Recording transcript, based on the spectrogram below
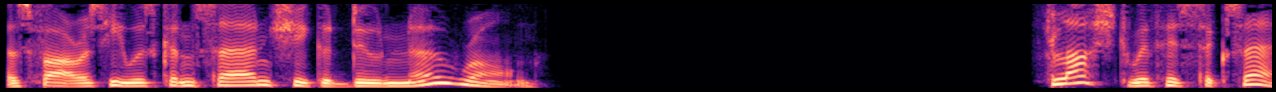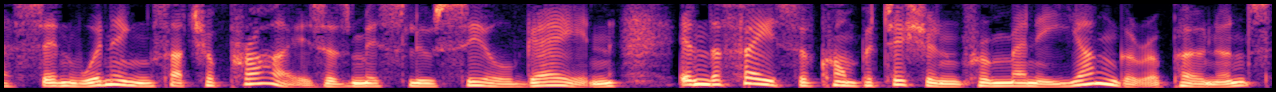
As far as he was concerned, she could do no wrong. Flushed with his success in winning such a prize as Miss Lucille Gain, in the face of competition from many younger opponents,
